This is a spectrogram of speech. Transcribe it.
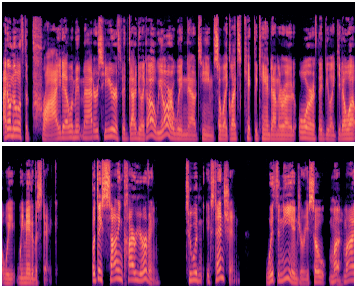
I don't know if the pride element matters here, if they've got to be like, oh, we are a win now team. So like let's kick the can down the road, or if they'd be like, you know what, we we made a mistake. But they signed Kyrie Irving to an extension with a knee injury. So my Yeah. my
